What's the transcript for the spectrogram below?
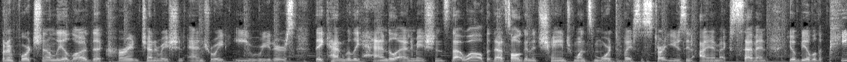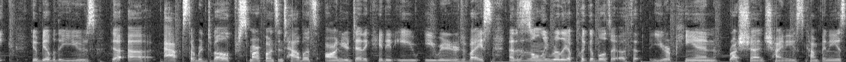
but unfortunately a lot of the current generation Android e-readers, they can't really handle animations that well, but that's all going to change once more devices start using IMX7. You'll be able to peek, you'll be able to use the uh, apps that were developed for smartphones and tablets on your dedicated e-reader device. Now this is only really applicable to, uh, European, Russia, and Chinese companies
